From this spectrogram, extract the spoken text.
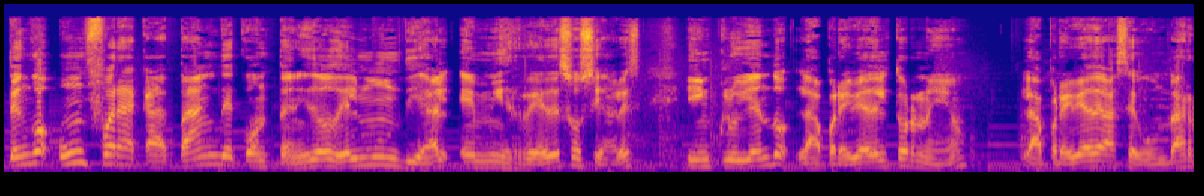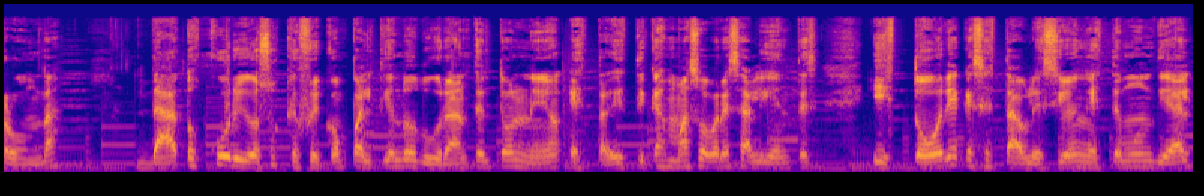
Tengo un fracatán de contenido del Mundial en mis redes sociales, incluyendo la previa del torneo, la previa de la segunda ronda, datos curiosos que fui compartiendo durante el torneo, estadísticas más sobresalientes, historia que se estableció en este mundial,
